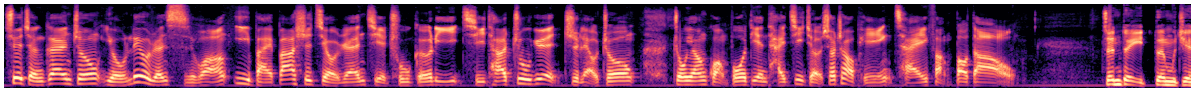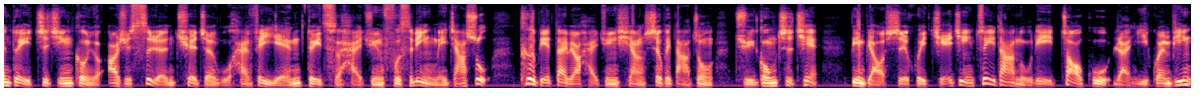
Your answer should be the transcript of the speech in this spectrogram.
确诊个案中有六人死亡，一百八十九人解除隔离，其他住院治疗中。中央广播电台记者肖照平采访报道。针对敦木舰队至今共有二十四人确诊武汉肺炎，对此海军副司令梅家树特别代表海军向社会大众鞠躬致歉。并表示会竭尽最大努力照顾染疫官兵，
